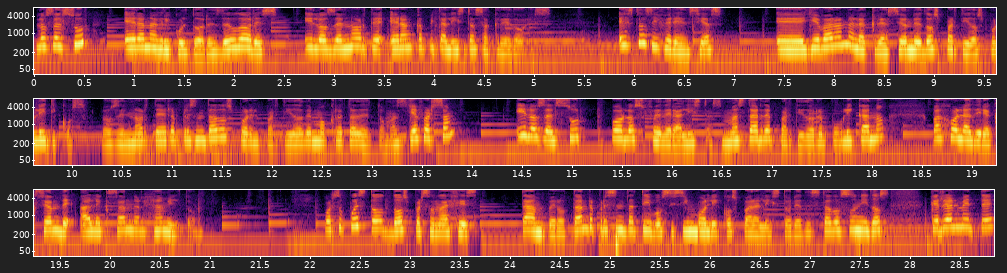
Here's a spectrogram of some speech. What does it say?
Los del sur eran agricultores deudores y los del norte eran capitalistas acreedores. Estas diferencias eh, llevaron a la creación de dos partidos políticos, los del norte representados por el Partido Demócrata de Thomas Jefferson y los del sur por los federalistas, más tarde Partido Republicano, bajo la dirección de Alexander Hamilton. Por supuesto, dos personajes tan pero tan representativos y simbólicos para la historia de Estados Unidos que realmente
